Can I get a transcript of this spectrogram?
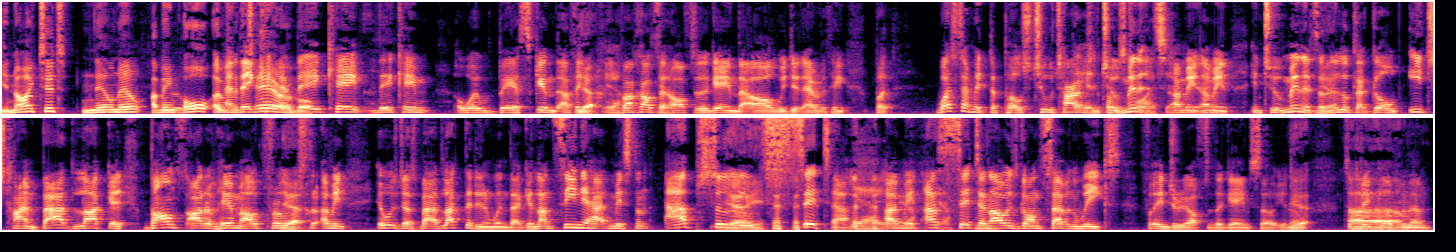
United nil nil. I mean, all it was and they terrible. came, and they came they came away with bare skin. I think Yeah. Yeah. Van Gaal said after the game that oh we did everything, but West Ham hit the post two times in two minutes. twice, yeah. I mean, I mean, in two minutes, and Yeah. it looked like goal each time. Bad luck. It bounced out of him, out through. Yeah. I mean, it was just bad luck they didn't win that game. Lanzini had missed an absolute Yeah, yeah. sitter. Yeah, yeah, I mean, yeah, a yeah. sitter. Now he's gone seven weeks for injury after the game. So you know, Yeah. it's a big blow for Um, them.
